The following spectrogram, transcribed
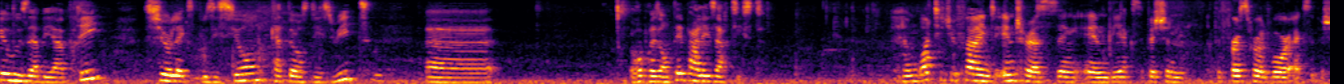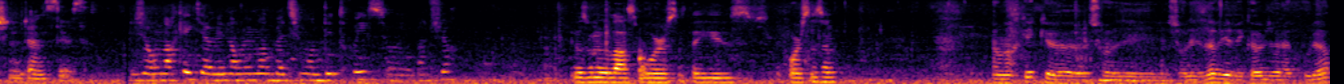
que vous avez appris sur l'exposition 14-18 euh, représentée par les artistes And what did you find interesting in the exhibition, the First World War exhibition downstairs? J'ai remarqué qu'il y avait énormément de bâtiments détruits sur les peintures. It was one of the last wars that they used horses in. J'ai remarqué que sur les, sur les œuvres, il y avait quand même de la couleur,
